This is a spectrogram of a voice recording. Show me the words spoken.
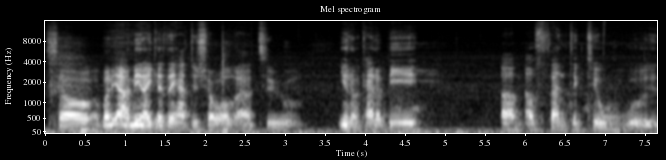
So, but yeah, I mean, I guess they had to show all that to, you know, kind of be um, authentic to w-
